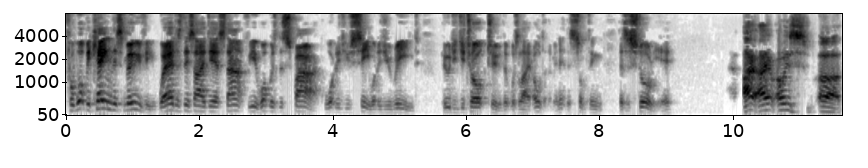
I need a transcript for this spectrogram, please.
for what became this movie, where does this idea start for you? What was the spark? What did you see? What did you read? Who did you talk to that was like, hold on a minute, there's something, there's a story here? I, I always uh,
